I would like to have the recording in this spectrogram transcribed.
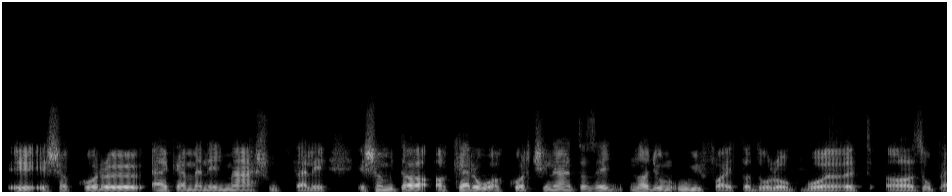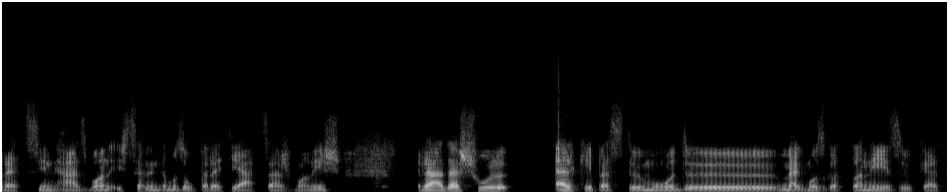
és akkor el kell menni egy más út felé. És amit a, a Keró akkor csinált, az egy nagyon újfajta dolog volt az operett színházban, és szerintem az operett játszásban is. Ráadásul elképesztő mód megmozgatta a nézőket.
